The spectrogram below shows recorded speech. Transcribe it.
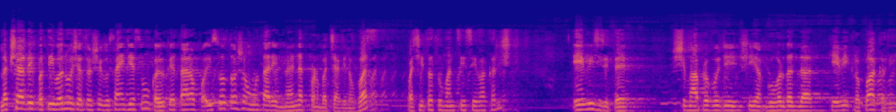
લક્ષાધિપતિ બનવું છે તો શ્રી ગુસાઈજીએ શું કહ્યું કે, તારો પૈસો તો શું? હું તારી મહેનત પણ બચાવી લઉં. બસ. પછી તો તું મનથી સેવા કરીશ. એવી જ રીતે શ્રી મહાપ્રભુજી, શ્રી ગોવર્ધનદાર કેવી કૃપા કરી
